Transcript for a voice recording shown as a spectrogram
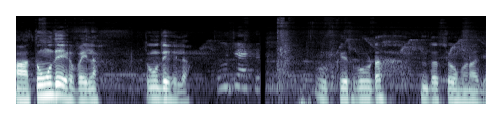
ਹਾਂ ਤੂੰ ਦੇਖ ਪਹਿਲਾਂ। ਤੂੰ ਦੇਖ ਲੈ। ਤੂੰ ਚੈੱਕ ਓਕੇ ਰਿਪੋਰਟ ਦੱਸੋ ਹੁਣ ਅੱਜ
